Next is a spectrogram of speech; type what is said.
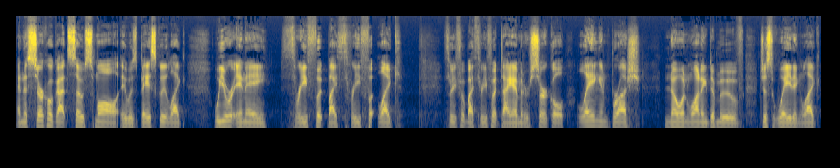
And the circle got so small, it was basically like we were in a three foot by three foot like three foot by three foot diameter circle, laying in brush, no one wanting to move, just waiting like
